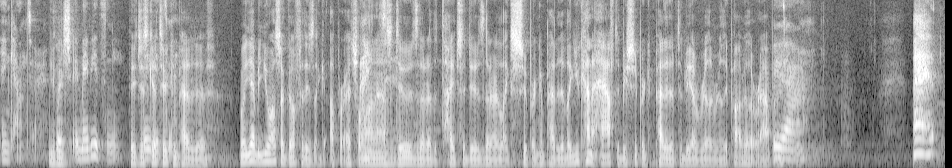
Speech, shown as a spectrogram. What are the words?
encounter. You which maybe it's me. They just Maybe get too me. competitive. Well, yeah, but you also go for these like upper echelon ass dudes that are the types of dudes that are like super competitive. Like you kind of have to be super competitive to be a really, really popular rapper. Yeah. But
